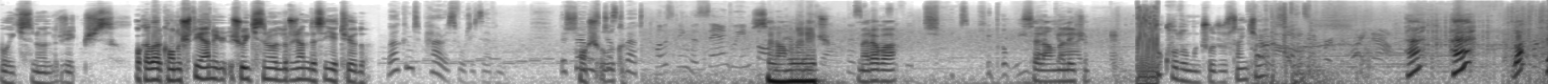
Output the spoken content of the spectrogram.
Bu ikisini öldürecekmişiz. O kadar konuştu yani şu ikisini öldüreceksin dese yetiyordu. Welcome to Paris 47. The show Hoş bulduk. Selamünaleyküm. Merhaba. Selamünaleyküm. Kulumun çocuğu sen kimi? He? He? Lan?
